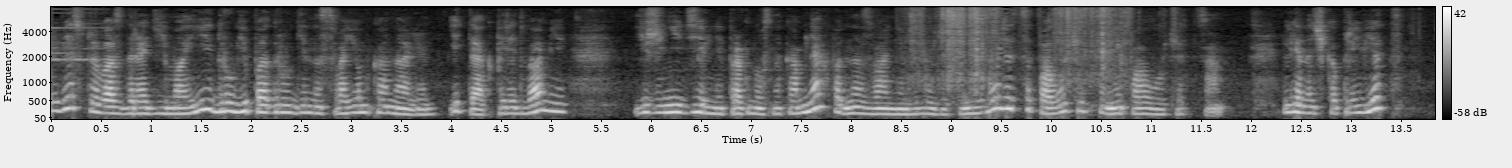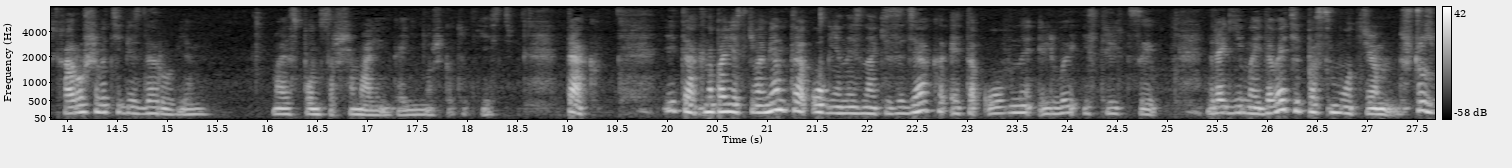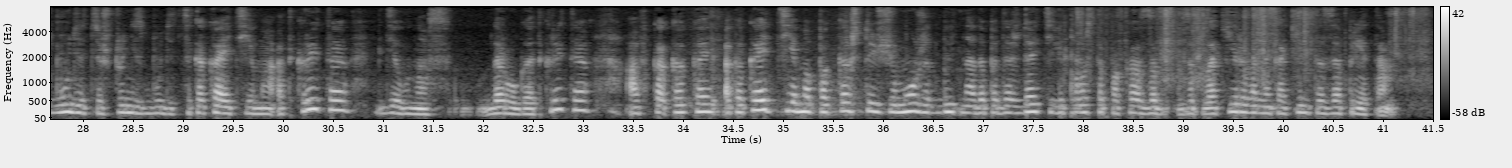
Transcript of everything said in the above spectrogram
Приветствую вас, дорогие мои други-подруги, на своем канале. Итак, перед вами еженедельный прогноз на камнях под названием «Сбудется, не сбудется, получится, не получится». Леночка, привет! Хорошего тебе здоровья. Моя спонсорша маленькая немножко тут есть. Так, итак, на повестке момента огненные знаки зодиака – это овны, львы и стрельцы. Дорогие мои, давайте посмотрим, что сбудется, что не сбудется, какая тема открыта, где у нас дорога открыта, а, в, какая, а какая тема пока что еще может быть, надо подождать или просто пока заблокирована каким-то запретом.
